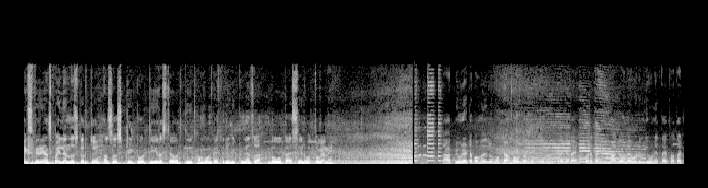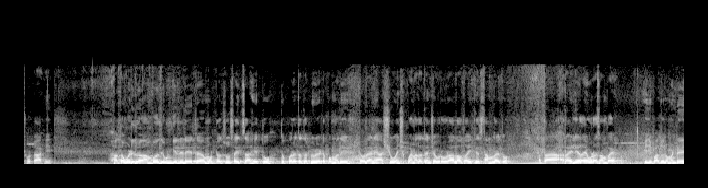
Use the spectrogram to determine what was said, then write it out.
एक्सपिरियन्स पहिल्यांदाच करतो आहे असं स्ट्रीटवरती रस्त्यावरती थांबून काहीतरी विकण्याचा बघू काय सेल होतो का नाही. आता हा पिवळ्या टपामध्ये जो मोठा आंबा होता तो पूर्ण विकला गेला आहे परत आणि मी मागवला आहे वडील घेऊन येत आहेत. आता छोटा आहे. हा आता वडील आंबं देऊन गेलेले आहेत. मोठा जो साईजचा आहे तो. तो परत आता पिवळ्या टपामध्ये ठेवला आहे आणि हा शिवंश पण आता त्यांच्याबरोबर आला होता इथेच थांबला आहे तो. आता राहिलेला एवढाच आंबा आहे की जे बाजूला म्हणजे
